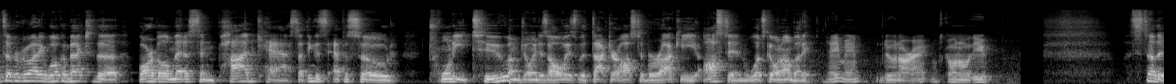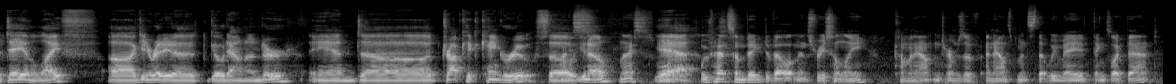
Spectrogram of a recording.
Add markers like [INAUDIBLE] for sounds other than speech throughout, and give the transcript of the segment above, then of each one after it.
what's up, everybody? Welcome back to the Barbell Medicine Podcast. I think this is episode 22. I'm joined as always with Dr. Austin Baraki. Austin, what's going on, buddy? Hey, man. I'm doing all right. What's going on with you? It's another day in the life, uh, getting ready to go down under and uh, drop kick a kangaroo. So, Nice. you know, Nice. Well, Yeah. we've had some big developments recently coming out in terms of announcements that we made, things like that.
